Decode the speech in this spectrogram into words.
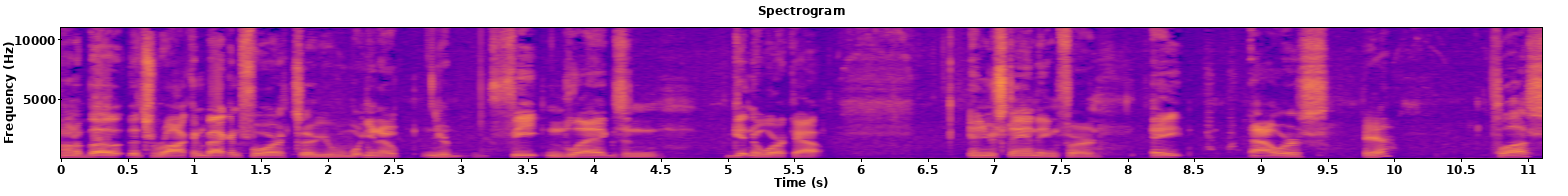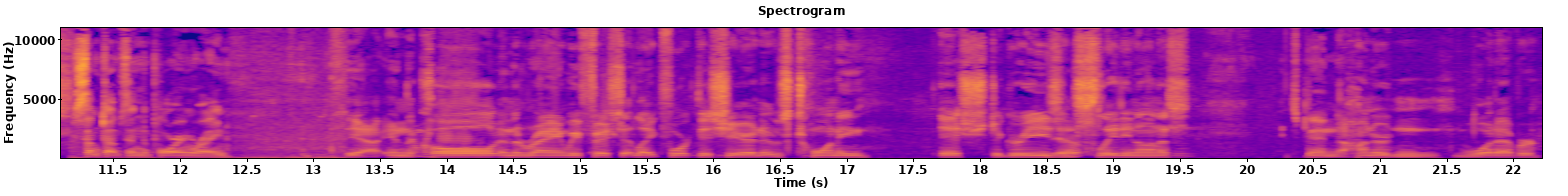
on a boat that's rocking back and forth, so your you know your feet and legs and getting a workout, and you're standing for eight hours Yeah. plus. Sometimes in the pouring rain. Yeah, in the oh cold, in the rain. We fished at Lake Fork this year, and it was 20-ish degrees Yep. and sleeting on us. It's been 100 and whatever,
